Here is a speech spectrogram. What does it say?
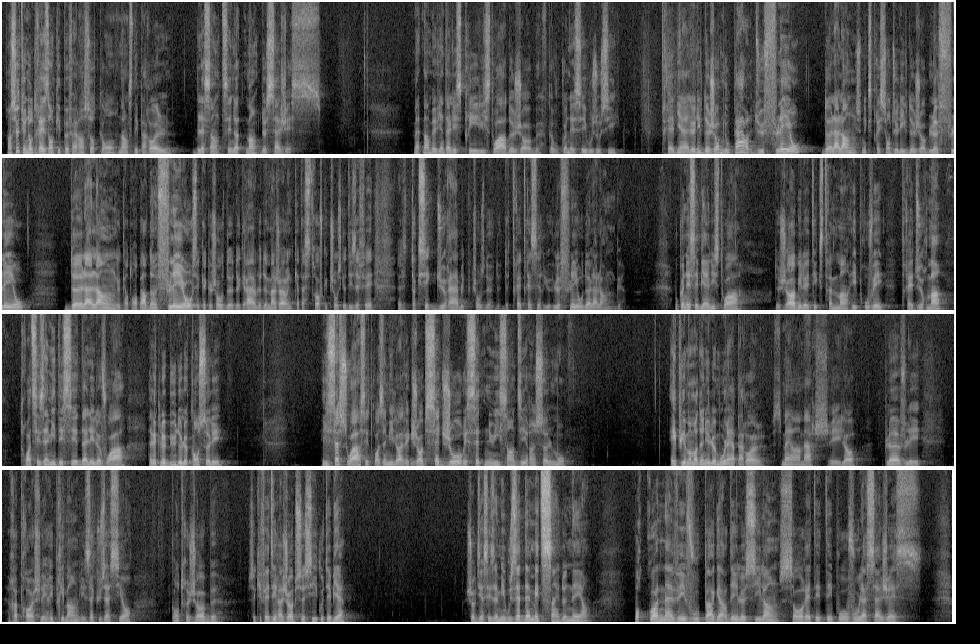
Ensuite, une autre raison qui peut faire en sorte qu'on lance des paroles blessantes, c'est notre manque de sagesse. Maintenant me vient à l'esprit l'histoire de Job, que vous connaissez vous aussi très bien. Le livre de Job nous parle du fléau de la langue. C'est une expression du livre de Job. Le fléau de la langue. Quand on parle d'un fléau, c'est quelque chose de, grave, de majeur, une catastrophe, quelque chose qui a des effets toxique, durable, quelque chose de, très, très sérieux. Le fléau de la langue. Vous connaissez bien l'histoire de Job. Il a été extrêmement éprouvé, très durement. Trois de ses amis décident d'aller le voir avec le but de le consoler. Il s'assoit, ces trois amis-là, avec Job, sept jours et sept nuits sans dire un seul mot. Et puis, à un moment donné, le moulin à parole se met en marche et là, pleuvent les, reproches, les réprimandes, les accusations contre Job. Ce qui fait dire à Job ceci, écoutez bien. Job dit à ses amis, vous êtes des médecins de néant. Pourquoi n'avez-vous pas gardé le silence? Ça aurait été pour vous la sagesse.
